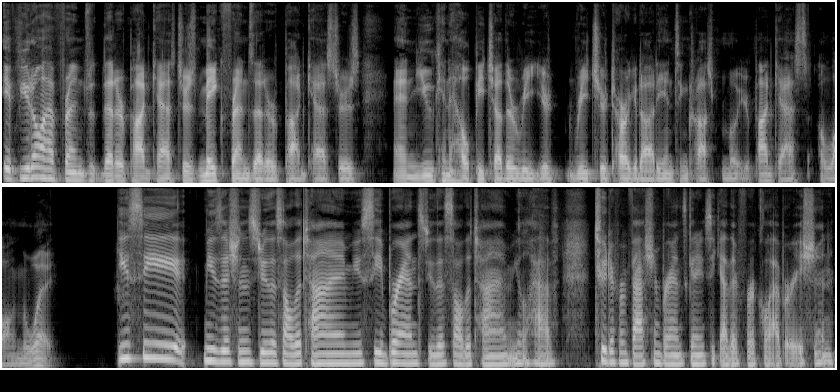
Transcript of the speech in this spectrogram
if you don't have friends that are podcasters, make friends that are podcasters, and you can help each other reach your reach your target audience and cross promote your podcast along the way. You see musicians do this all the time. You see brands do this all the time. You'll have two different fashion brands getting together for a collaboration.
